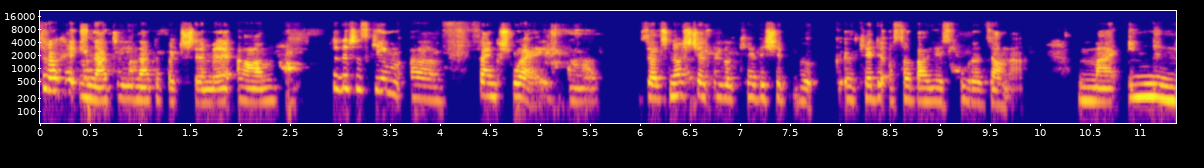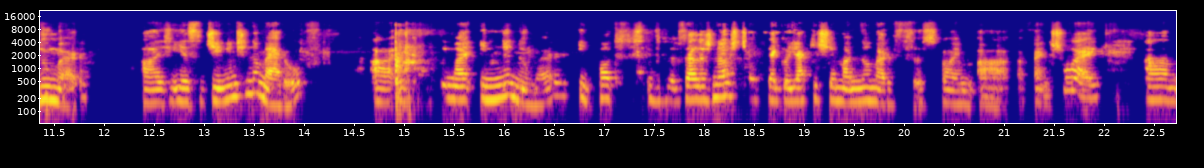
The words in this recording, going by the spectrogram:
trochę inaczej, na to patrzymy. Um, przede wszystkim uh, Feng Shui, uh, w zależności od tego, kiedy, się, kiedy osoba jest urodzona, ma inny numer. Jest dziewięć numerów, a każdy ma inny numer i pod, w, zależności od tego, jaki się ma numer w swoim feng shui, um,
